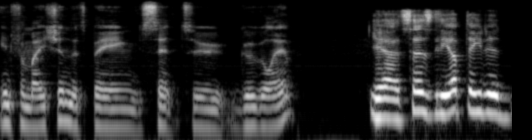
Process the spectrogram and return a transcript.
information that's being sent to Google AMP? Yeah, it says the updated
